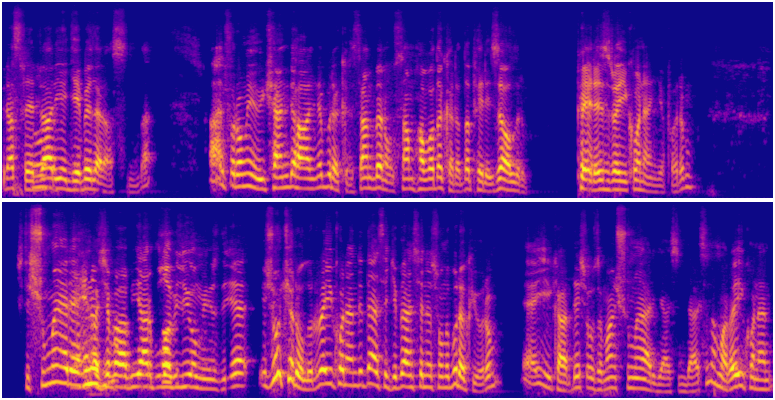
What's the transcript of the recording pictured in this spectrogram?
biraz Ferrari'ye gebeler aslında. Alfa Romeo'yu kendi haline bırakırsan ben olsam havada karada Perez'i alırım. Perez Raikkonen yaparım. İşte Schumacher'e En acaba bir yer bulabiliyor muyuz diye. E, Joker olur. Raikkonen de derse ki ben sene sonu bırakıyorum. E iyi kardeş o zaman Schumacher gelsin dersin ama Raikkonen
